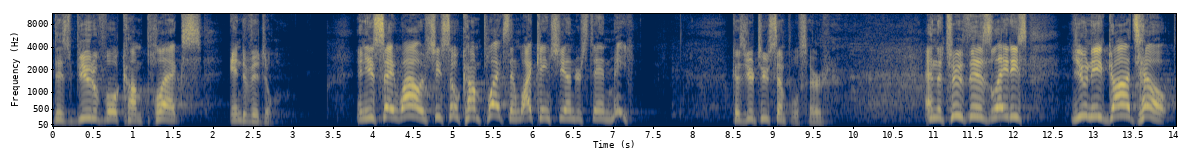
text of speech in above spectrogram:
this beautiful, complex individual. And you say, wow, if she's so complex, then why can't she understand me? Because you're too simple, sir. And the truth is, ladies, you need God's help.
